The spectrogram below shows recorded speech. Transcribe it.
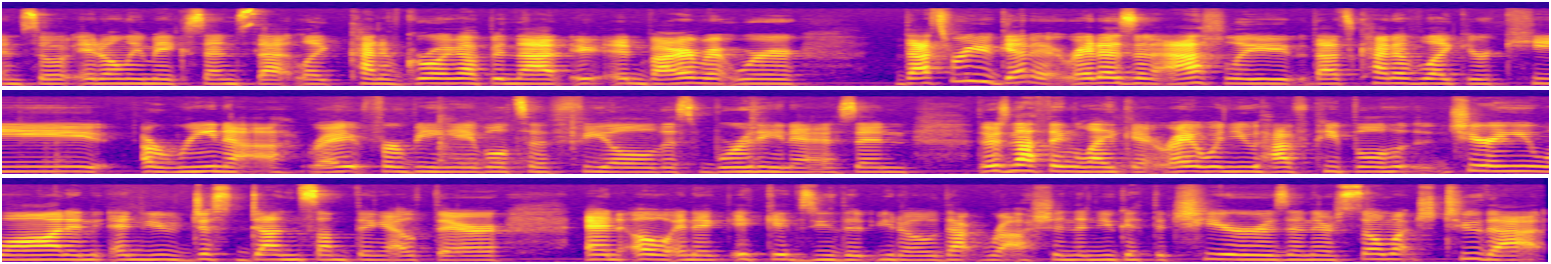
and so it only makes sense that like kind of growing up in that environment where that's where you get it, right? As an athlete, that's kind of like your key arena, right? For being able to feel this worthiness. And there's nothing like it, right? When you have people cheering you on and, and you've just done something out there. And oh, and it, it gives you the, you know, that rush. And then you get the cheers, and there's so much to that.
